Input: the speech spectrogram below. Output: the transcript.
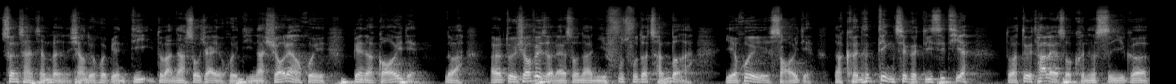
生产成本相对会变低，对吧？那售价也会低，那销量会变得高一点，对吧？而对消费者来说呢，你付出的成本啊也会少一点。那可能定这个 DCT 啊，对吧？对他来说可能是一个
